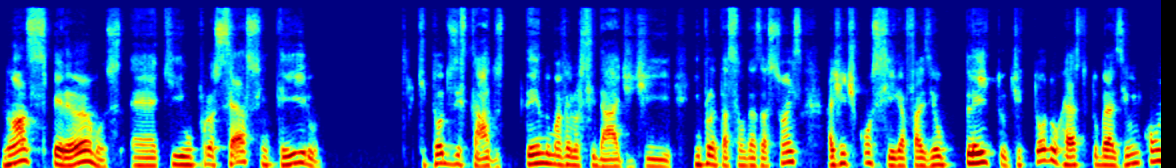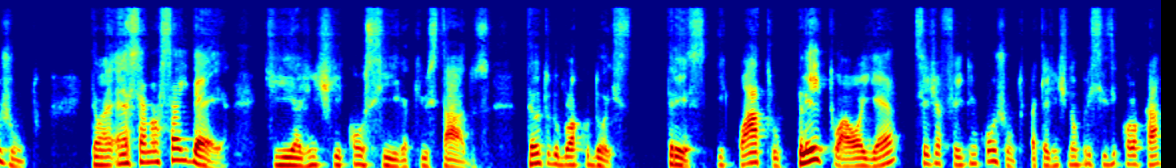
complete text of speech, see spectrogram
Nós esperamos é, que o processo inteiro, que todos os estados tendo uma velocidade de implantação das ações, a gente consiga fazer o pleito de todo o resto do Brasil em conjunto. Então, essa é a nossa ideia, que a gente consiga que os estados, tanto do bloco 2, 3 e 4, o pleito à OIE seja feito em conjunto, para que a gente não precise colocar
